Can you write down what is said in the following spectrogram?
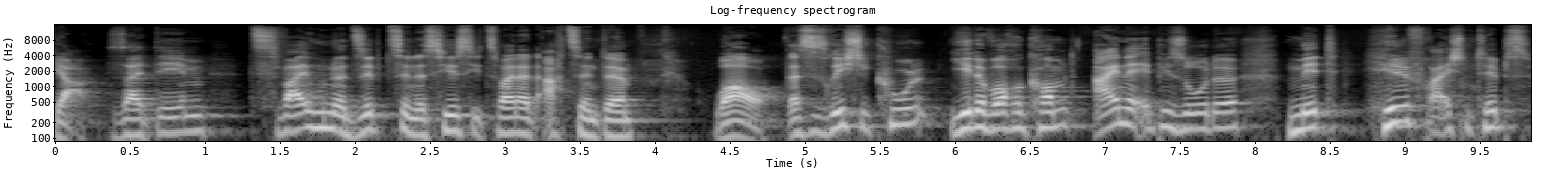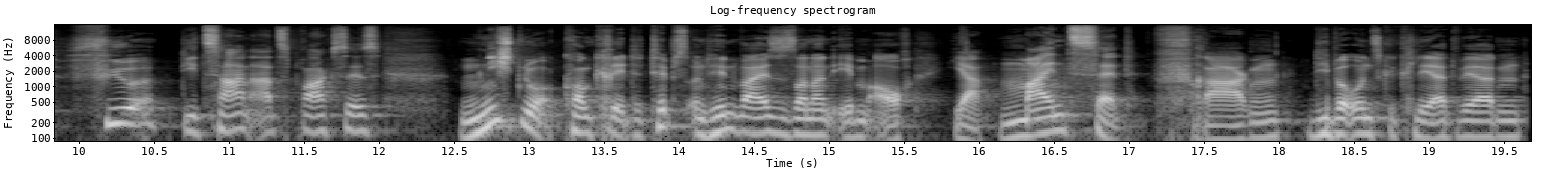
ja, seitdem 217, das hier ist die 218. Wow, das ist richtig cool. Jede Woche kommt eine Episode mit hilfreichen Tipps für die Zahnarztpraxis. Nicht nur konkrete Tipps und Hinweise, sondern eben auch ja, Mindset-Fragen, die bei uns geklärt werden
